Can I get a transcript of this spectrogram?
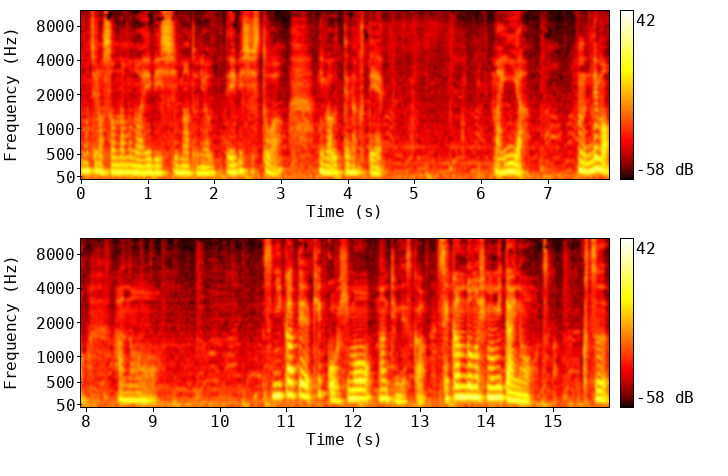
もちろんそんなものは ABC マートには売って ABC ストアには売ってなくて。まあいいや。うんでもあのスニーカーって結構紐なんて言うんですかセカンドの紐みたいの靴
